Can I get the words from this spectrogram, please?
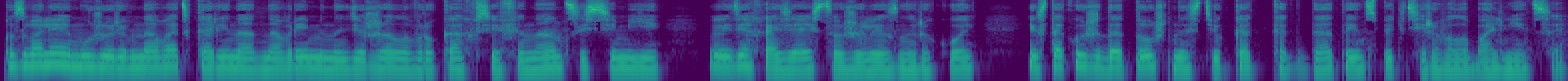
Позволяя мужу ревновать, Карина одновременно держала в руках все финансы семьи, ведя хозяйство железной рукой и с такой же дотошностью, как когда-то инспектировала больницы.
